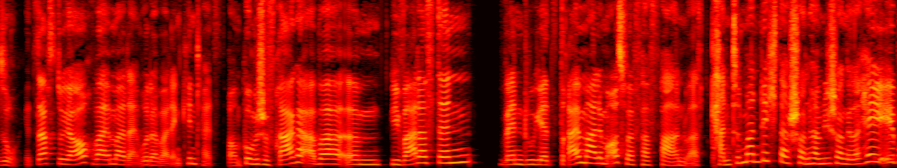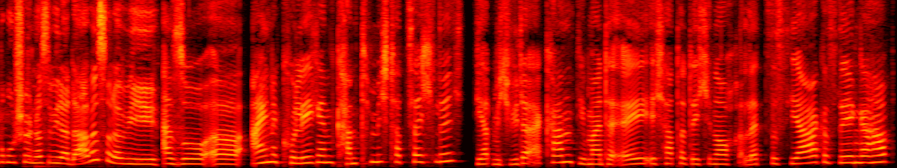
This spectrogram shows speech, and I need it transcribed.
So, jetzt sagst du ja auch, war immer dein, oder war dein Kindheitstraum. Komische Frage, aber ähm, wie war das denn, wenn du jetzt dreimal im Auswahlverfahren warst? Kannte man dich da schon? Haben die schon gesagt, hey Ebru, schön, dass du wieder da bist? Oder wie? Also äh, eine Kollegin kannte mich tatsächlich, die hat mich wiedererkannt, die meinte, ey, ich hatte dich noch letztes Jahr gesehen gehabt.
